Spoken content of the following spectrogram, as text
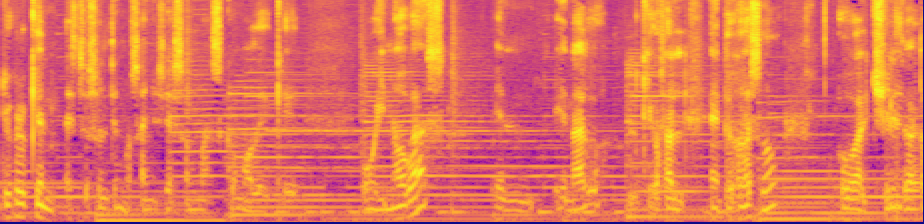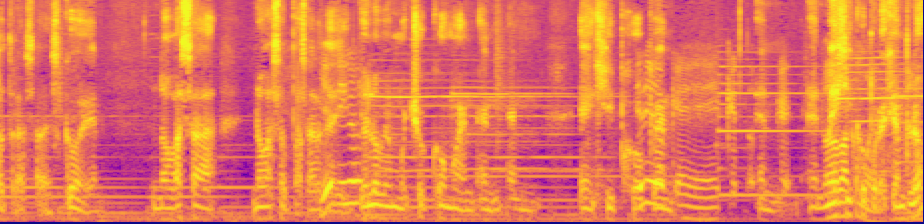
yo creo que en estos últimos años ya son más como de que o innovas en, en algo que, o sea, en tu o al chile de atrás, ¿sabes? no vas a no vas a pasar de ahí. Yo lo veo mucho como en, en, en, hip hop en, en, México, por ejemplo.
